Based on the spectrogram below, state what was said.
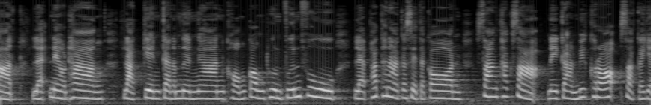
าสตร์ และแนวทาง หลักเกณฑ์การดำเนินงานของกองทุนฟื้นฟู และพัฒนาเกษตรกร สร้างทักษะในการวิเคราะห์ ศักย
